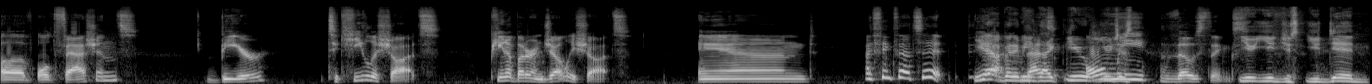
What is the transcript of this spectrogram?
of old fashions beer tequila shots peanut butter and jelly shots and i think that's it. Yeah, but I mean, like, you- you only just- those things. You you just you did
